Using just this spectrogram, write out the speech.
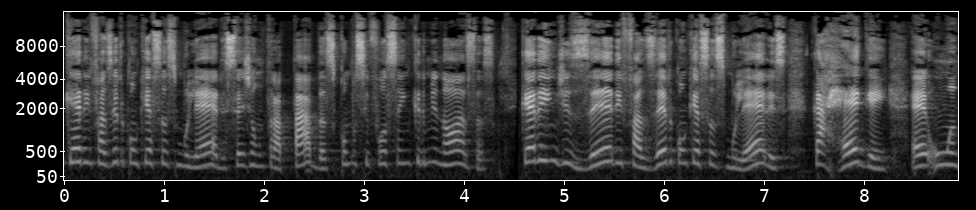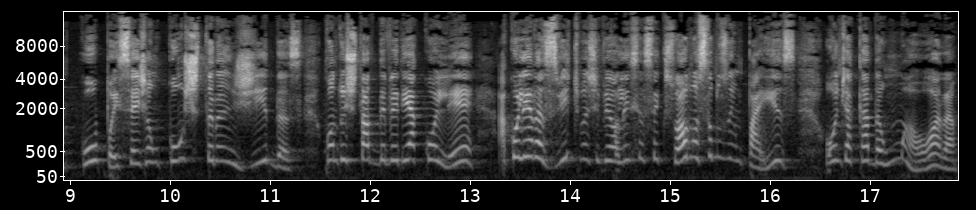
Querem fazer com que essas mulheres sejam tratadas como se fossem criminosas. Querem dizer e fazer com que essas mulheres carreguem é, uma culpa e sejam constrangidas, quando o Estado deveria acolher acolher as vítimas de violência sexual. Nós estamos em um país onde a cada uma hora,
